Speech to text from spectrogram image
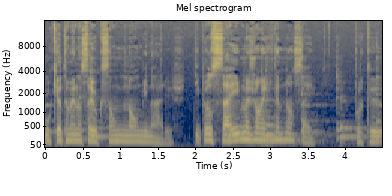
O que eu também não sei o que são não binários. Tipo, eu sei, mas ao mesmo tempo não sei. Porque,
